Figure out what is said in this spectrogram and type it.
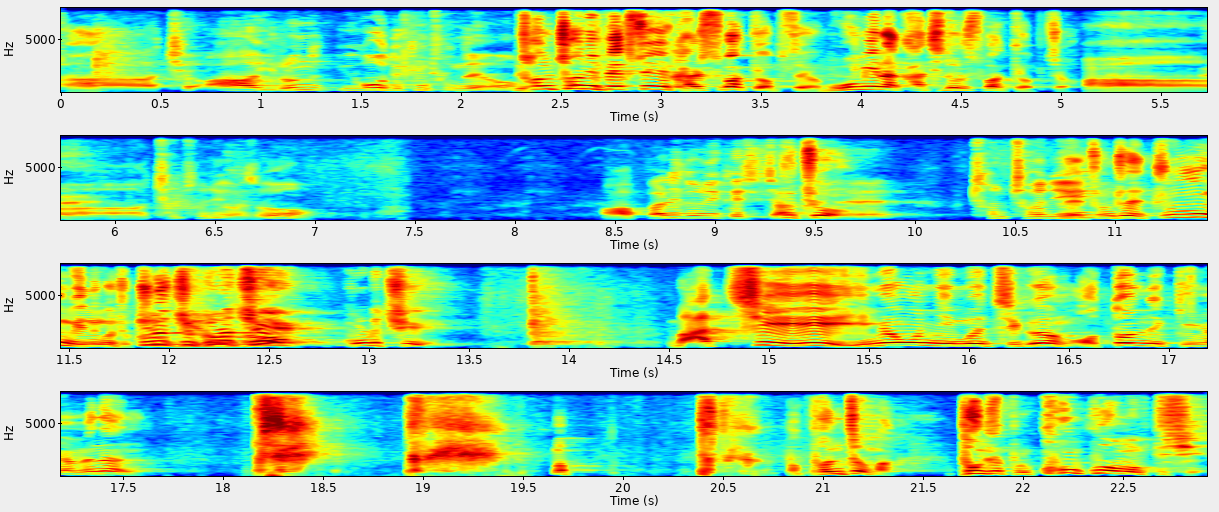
아, 최, 아, 이런 이거 느낌 좋네요. 천천히 백스윙에 갈 수밖에 없어요. 몸이랑 같이 돌 수밖에 없죠. 아, 천천히 가서. 아, 빨리 도니까 진짜 그쵸. 안 되네. 천천히. 네, 천천히 쭉 미는 거죠. 그렇지. 그렇지, 그렇지. 마치 이명호님은 지금 어떤 느낌이냐면은 막, 막 번쩍 막 번개불 콩 구워 먹듯이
